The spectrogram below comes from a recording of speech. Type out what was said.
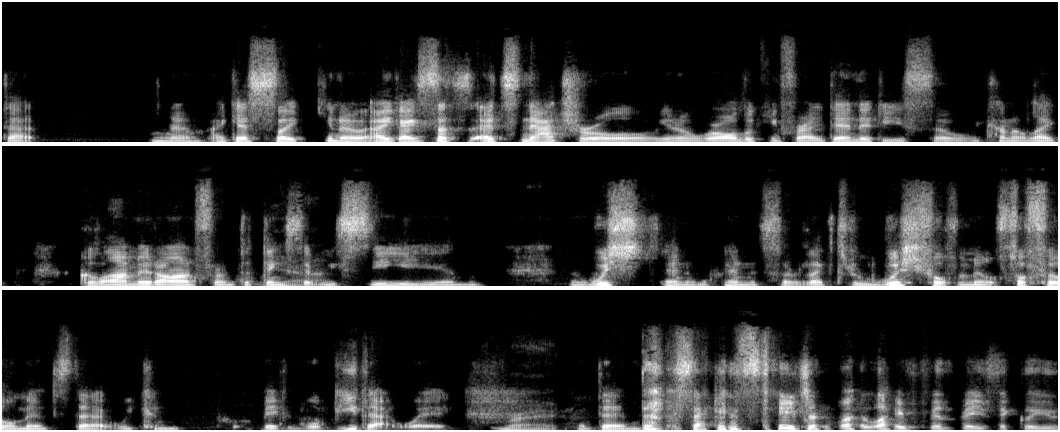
that you know i guess like you know i guess that's it's natural you know we're all looking for identities so we kind of like glom it on from the things Yeah. that we see and wish and and sort of like through wish fulfillment fulfillment that we can maybe we'll be that way Right. and then the second stage of my life is basically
